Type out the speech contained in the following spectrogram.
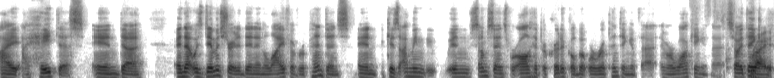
I I hate this, and uh, and that was demonstrated then in a life of repentance. And because i mean in some sense we're all hypocritical but we're repenting of that and we're walking in that. So i think right.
